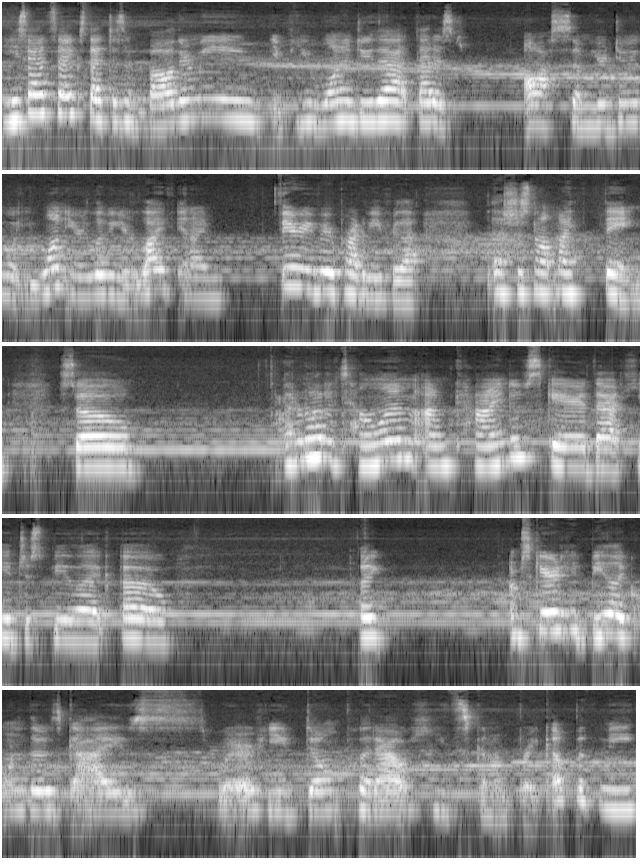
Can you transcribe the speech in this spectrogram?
he's had sex, that doesn't bother me. If you want to do that, that is awesome. You're doing what you want, you're living your life, and I'm very, very proud of you for that. That's just not my thing. So, I don't know how to tell him. I'm kind of scared that he'd just be like, oh, like, I'm scared he'd be like one of those guys where if you don't put out, he's gonna break up with me.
